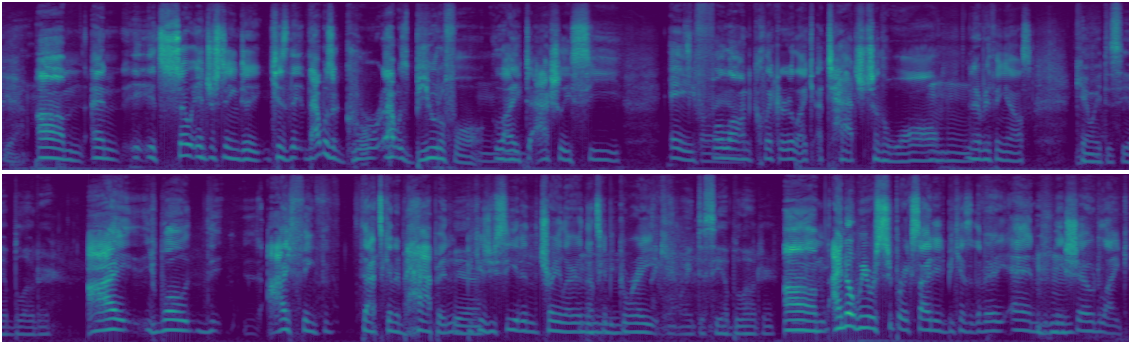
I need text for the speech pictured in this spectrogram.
Yeah. Um, and it's so interesting to because that was a gr- that was beautiful, like to actually see a full-on clicker like attached to the wall and everything else. Can't wait to see a bloater. I well, th- I think that that's going to happen Yeah. because you see it in the trailer. and That's going to be great. I can't wait to see a bloater. Um, I know we were super excited because at the very end Mm-hmm. they showed like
